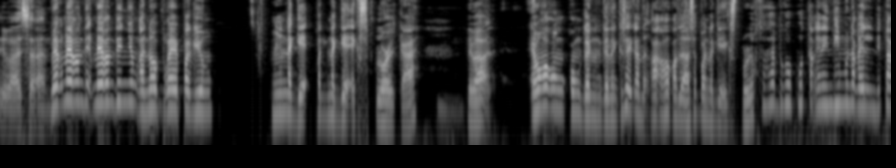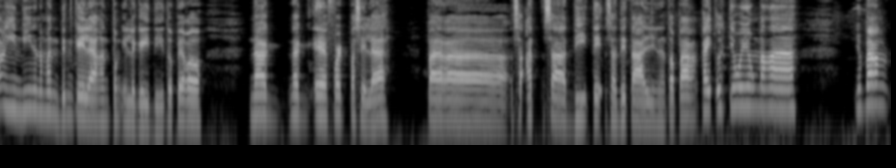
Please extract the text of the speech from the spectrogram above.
Di ba? Sa ano? Mer meron din meron din yung ano pre pag yung yung nag pag nag-explore ka, Mm. 'di ba? Ewan ko kung kung ganun ganun kasi kada, ako kadalasan pag nag-explore, sabi ko putang ina hindi mo na hindi parang hindi na naman din kailangan tong ilagay dito pero nag nag-effort pa sila para sa at sa detail sa detalye na to. Parang kahit ultimo yung mga yung parang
